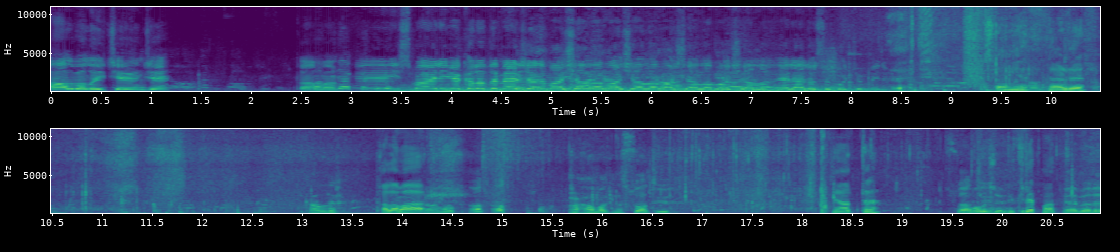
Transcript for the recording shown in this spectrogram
Al balığı içeri önce. Tamam. Ey, İsmail'im yakaladı mercanı maşallah, maşallah, maşallah, maşallah. Helal olsun koçum benim. Bir saniye. Nerede? Kaldır. Kalamar. Al al. Aha bak nasıl su atıyor. Ne attı? Su atıyor. Hükület mi attı? Gel böyle.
